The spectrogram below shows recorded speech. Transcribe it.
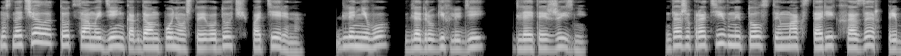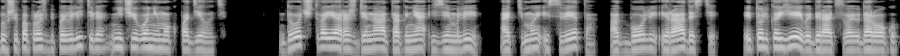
Но сначала тот самый день, когда он понял, что его дочь потеряна. Для него, для других людей, для этой жизни. Даже противный толстый маг-старик Хазер, прибывший по просьбе повелителя, ничего не мог поделать. «Дочь твоя рождена от огня и земли, от тьмы и света, от боли и радости, и только ей выбирать свою дорогу.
